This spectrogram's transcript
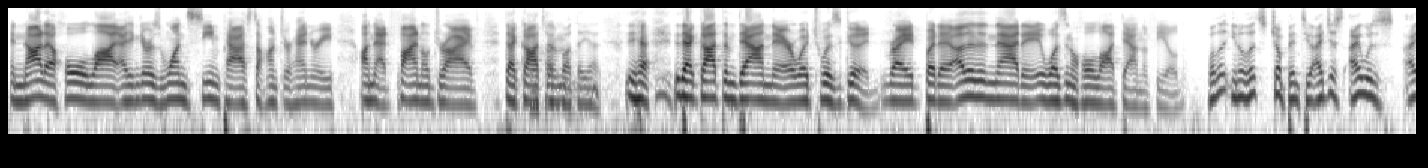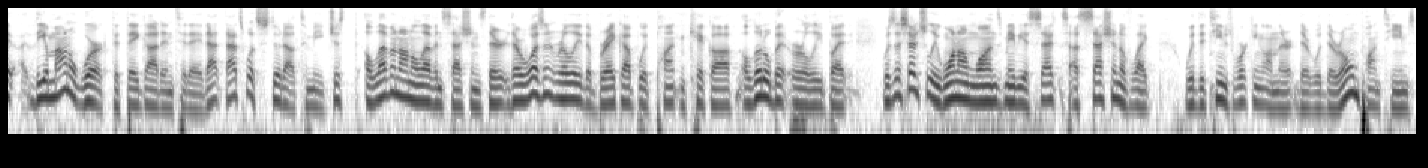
and not a whole lot. I think there was one seam pass to Hunter Henry on that final drive that got them about that yet. yeah, that got them down there, which was good, right? But uh, other than that, it wasn't a whole lot down the field. Well, you know, let's jump into. I just, I was, I the amount of work that they got in today. That that's what stood out to me. Just eleven on eleven sessions. There, there wasn't really the breakup with punt and kickoff. A little bit early, but it was essentially one on ones. Maybe a, se- a session of like with the teams working on their, their with their own punt teams.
